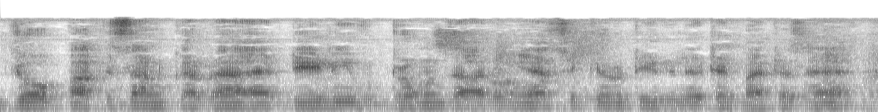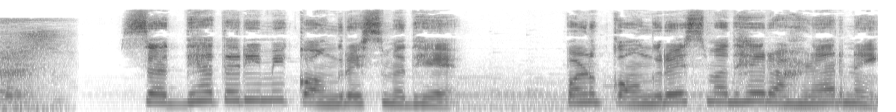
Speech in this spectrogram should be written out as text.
जो पाकिस्तान कर रहा है डेली ड्रोन आ रही हैं सिक्योरिटी रिलेटेड मॅटर्स हैं। सध्या तरी मी काँग्रेसमध्ये आहे पण काँग्रेसमध्ये राहणार नाही.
